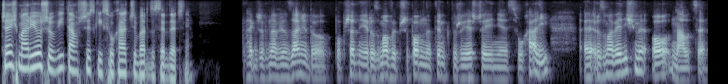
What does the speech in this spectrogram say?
Cześć Mariuszu, witam wszystkich słuchaczy bardzo serdecznie. Także w nawiązaniu do poprzedniej rozmowy przypomnę tym, którzy jeszcze jej nie słuchali, rozmawialiśmy o nauce,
